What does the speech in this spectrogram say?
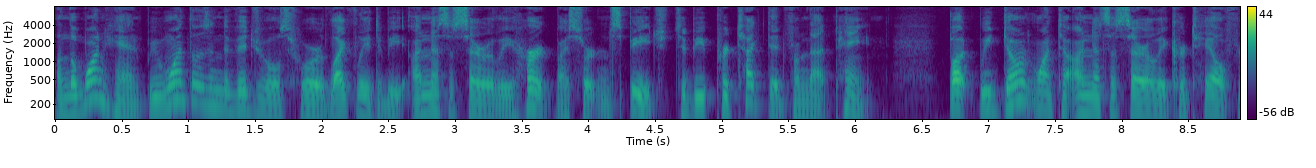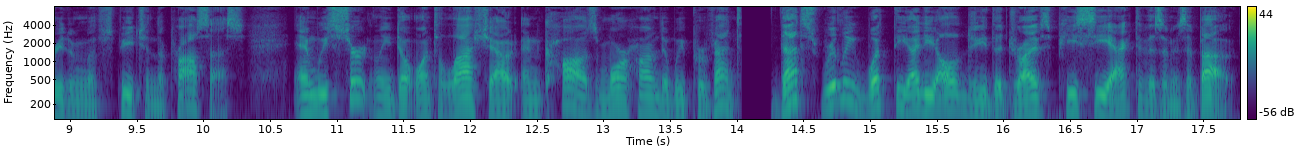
On the one hand, we want those individuals who are likely to be unnecessarily hurt by certain speech to be protected from that pain. But we don't want to unnecessarily curtail freedom of speech in the process, and we certainly don't want to lash out and cause more harm than we prevent. That's really what the ideology that drives PC activism is about.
